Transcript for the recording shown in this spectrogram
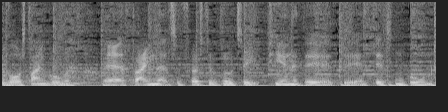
I vores drengegruppe er drengene altid første prioritet. Pigerne, det, det, det er sådan en bonus.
